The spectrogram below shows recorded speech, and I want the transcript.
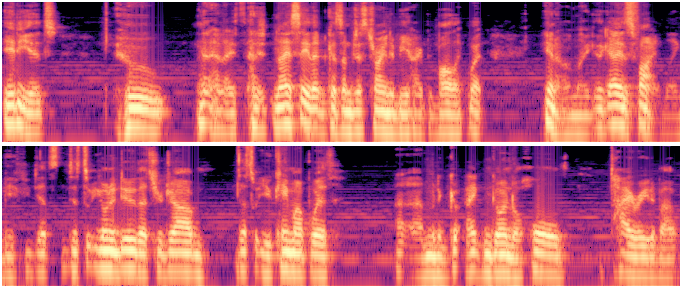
idiots who, and I, and I say that because I'm just trying to be hyperbolic, but you know, I'm like, the guy is fine. Like, if that's, that's what you want to do, that's your job, that's what you came up with. I'm gonna go, I can go into a whole tirade about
